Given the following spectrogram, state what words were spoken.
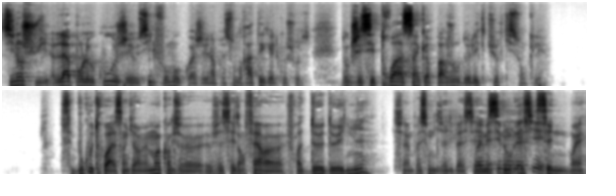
Sinon, je suis là pour le coup, j'ai aussi le faux mot, quoi. J'ai l'impression de rater quelque chose. Donc j'ai ces 3 à 5 heures par jour de lecture qui sont clés. C'est beaucoup trop à 5 heures. Même moi, quand je- j'essaie d'en faire, euh, je crois, deux, deux et demi, j'ai l'impression de déjà d'y passer. Ouais, mais c'est mon donc, métier. C'est une- ouais.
